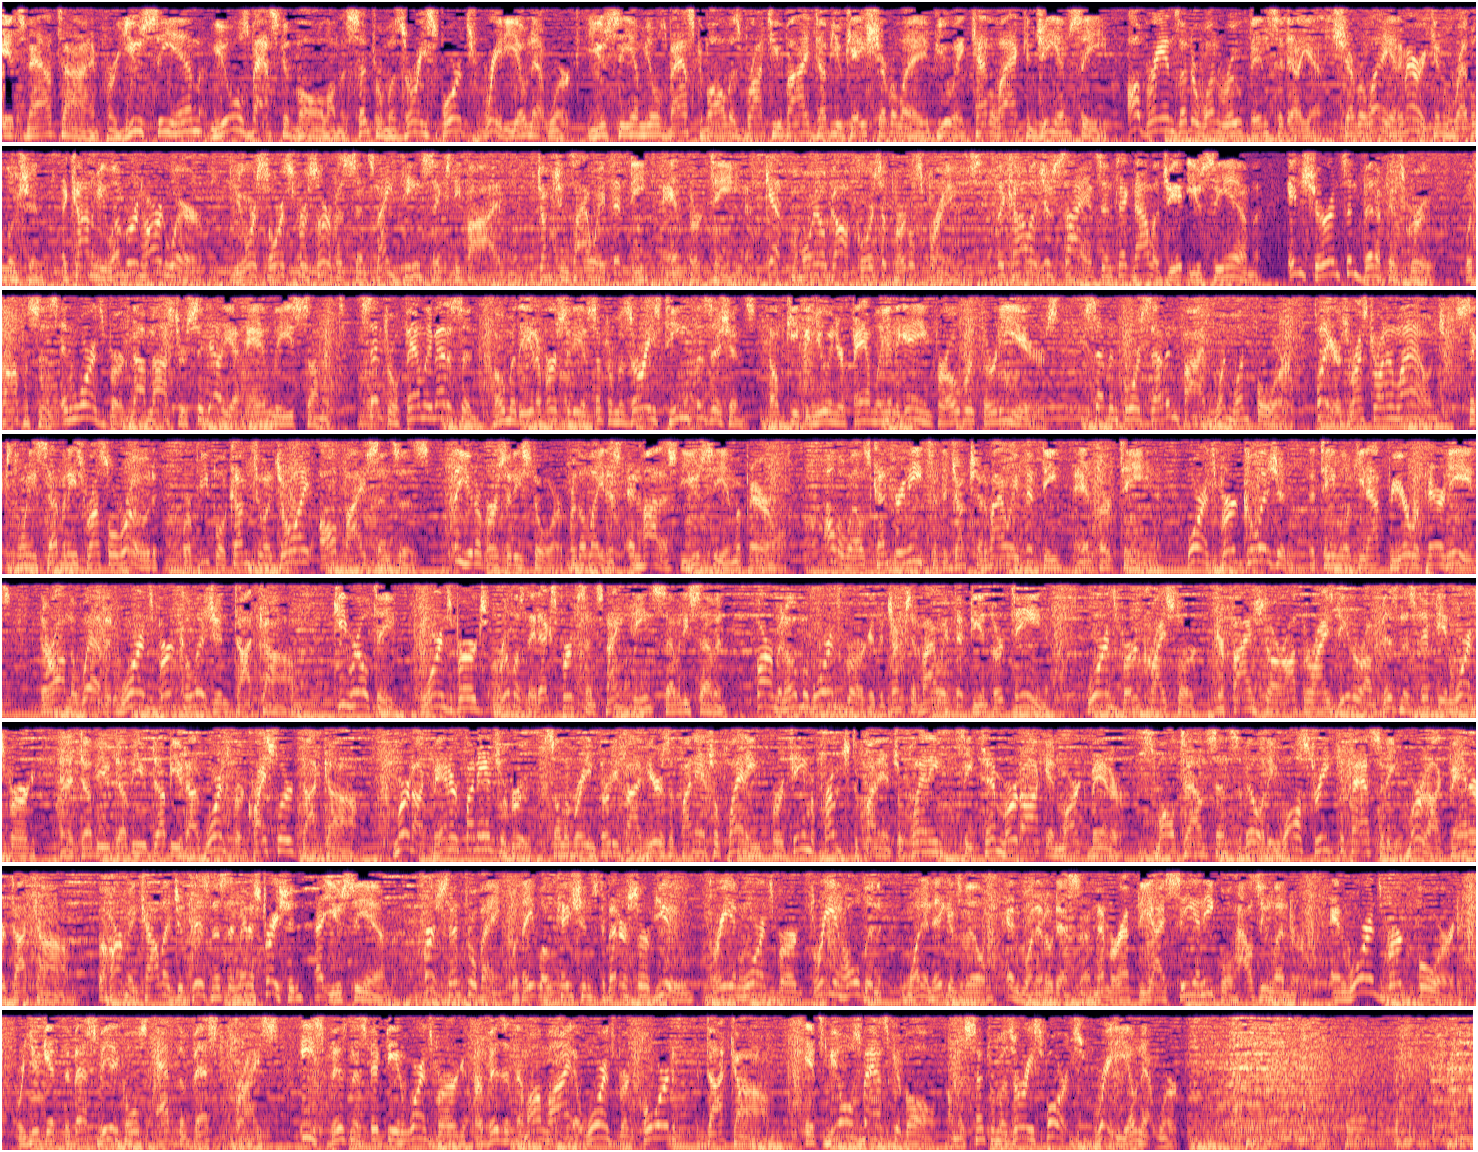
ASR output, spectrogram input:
It's now time for UCM Mules Basketball on the Central Missouri Sports Radio Network. UCM Mules Basketball is brought to you by WK Chevrolet, Buick, Cadillac, and GMC. All brands under one roof in Sedalia. Chevrolet and American Revolution. Economy Lumber and Hardware. Your source for service since 1965. Junctions Highway 50 and 13. Keth Memorial Golf Course at Pirtle Springs. The College of Science and Technology at UCM. Insurance and Benefits Group. With offices in Warrensburg, Knob Noster, Sedalia, and Lee's Summit. Central Family Medicine, home of the University of Central Missouri's team physicians, help keeping you and your family in the game for over 30 years. 747-5114. Players Restaurant and Lounge, 627 East Russell Road, where people come to enjoy all five senses. The University Store for the latest and hottest UCM apparel. Hollowell's Country Meats at the junction of Highway 50 and 13. Warrensburg Collision, the team looking out for your repair needs. They're on the web at warrensburgcollision.com. Key Realty, Warrensburg's real estate expert since 1977. Farm and home of Warrensburg at the junction of Highway 50 and 13. Warrensburg Chrysler, your five-star authorized dealer on Business 50 in Warrensburg and at www.warrensburgchrysler.com. Murdoch Banner Financial Group, celebrating 35 years of financial planning. For a team approach to financial planning, see Tim Murdoch and Mark Banner. Small town sensibility, Wall Street capacity, murdochbanner.com. The Harmon College of Business Administration at UCM. First Central Bank with eight locations to better serve you. Three in Warrensburg, three in Holden, one in Higginsville, and one in Odessa. Member FDIC and equal housing lender. And Warrensburg Ford, where you get the best vehicles at the best price. East Business 50 in Warrensburg, or visit them online at warrensburgford.com. It's Mules Basketball on the Central Missouri Sports Radio Network.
